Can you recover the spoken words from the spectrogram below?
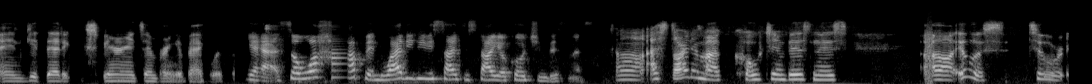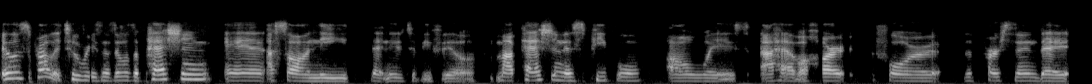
and get that experience and bring it back with them. Yeah. So what happened? Why did you decide to start your coaching business? Uh, I started my coaching business. Uh, it was two. It was probably two reasons. It was a passion, and I saw a need that needed to be filled. My passion is people. Always, I have a heart for the person that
